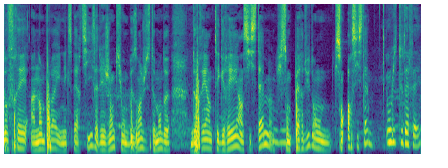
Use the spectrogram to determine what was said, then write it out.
offrez un emploi et une expertise à des gens qui ont besoin justement de, réintégrer un système, qui mhm. sont perdus, dans, qui sont hors système? Oui, tout à fait.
